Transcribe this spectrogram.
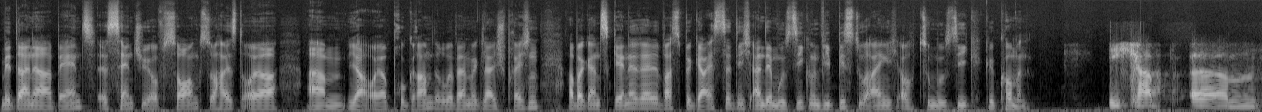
mit deiner Band A Century of Songs, so heißt euer, ähm, ja, euer Programm, darüber werden wir gleich sprechen. Aber ganz generell, was begeistert dich an der Musik und wie bist du eigentlich auch zur Musik gekommen? Ich habe ähm,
